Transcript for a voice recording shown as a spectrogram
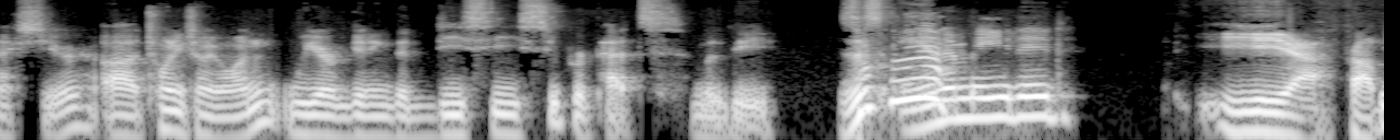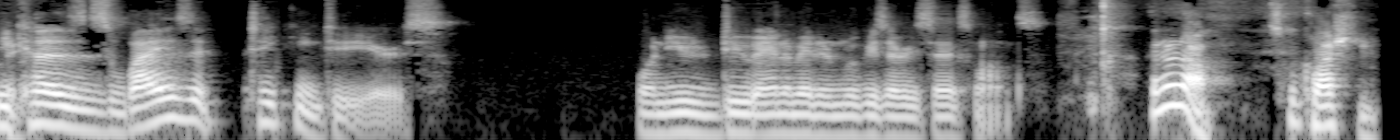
next year, uh, 2021, we are getting the DC Super Pets movie. Is this Woohoo! animated? Yeah, probably. Because why is it taking two years when you do animated movies every six months? I don't know. It's a good question.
